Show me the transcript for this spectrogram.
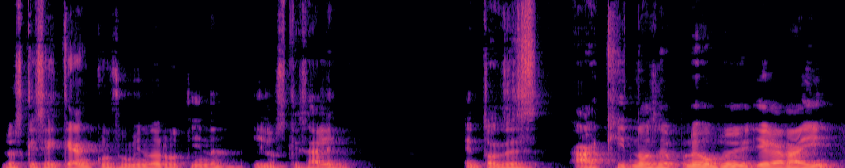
los que se quedan con su misma rutina y los que salen. Entonces, aquí no se no puede llegar ahí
